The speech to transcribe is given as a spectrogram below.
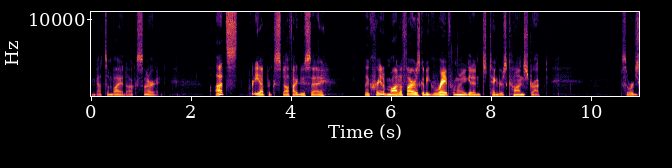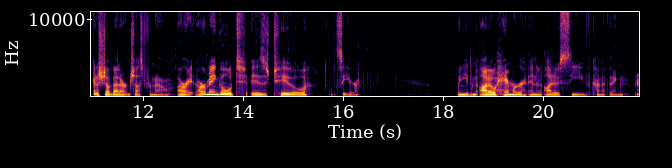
We got some viaducts, alright. That's pretty epic stuff, I do say. The creative modifier is going to be great for when we get into Tinker's construct. So we're just going to shove that in chest for now. All right, our main goal is to, let's see here. We need an auto hammer and an auto sieve kind of thing. We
